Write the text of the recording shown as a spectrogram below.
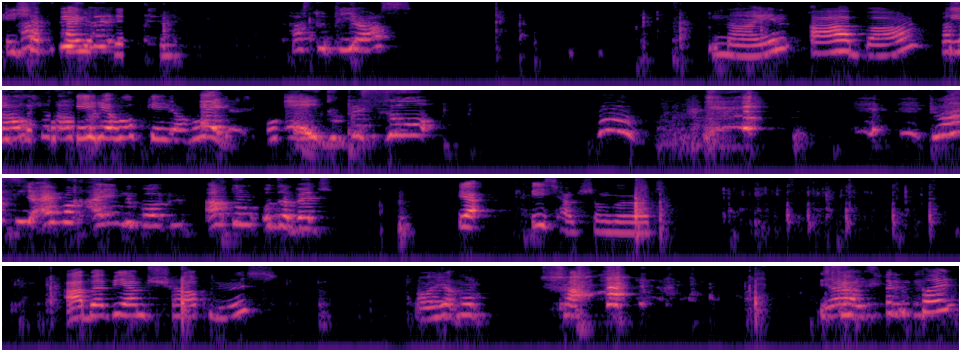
Ich habe wie keine. viele- Hast du Dias? Nein, aber. Pass geh, auf, pass auf. geh hier hoch, geh hier hoch. Ey. Ey, du bist so. Hm. du hast dich einfach eingebaut. in- Achtung, unser Bett. Ich habe schon gehört. Aber wir haben Sharpness. Aber ich hab noch. Scha Ist Ja, dir ich bin- runtergefallen?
